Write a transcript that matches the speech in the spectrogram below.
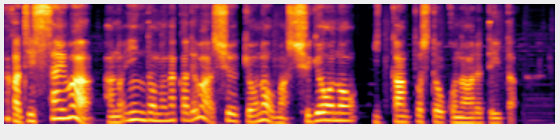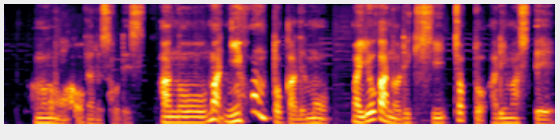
なんか実際はあのインドの中では宗教のまあ修行の一環として行われていたものになるそうです。あの、まあ日本とかでもまあヨガの歴史ちょっとありまして、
